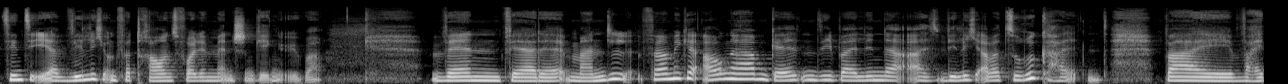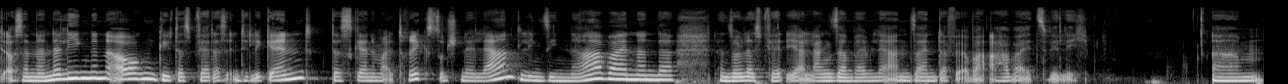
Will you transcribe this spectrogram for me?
sind sie eher willig und vertrauensvoll dem Menschen gegenüber. Wenn Pferde mandelförmige Augen haben, gelten sie bei Linda als willig, aber zurückhaltend. Bei weit auseinanderliegenden Augen gilt das Pferd als intelligent, das gerne mal trickst und schnell lernt. Liegen sie nah beieinander, dann soll das Pferd eher langsam beim Lernen sein, dafür aber arbeitswillig. Ähm,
